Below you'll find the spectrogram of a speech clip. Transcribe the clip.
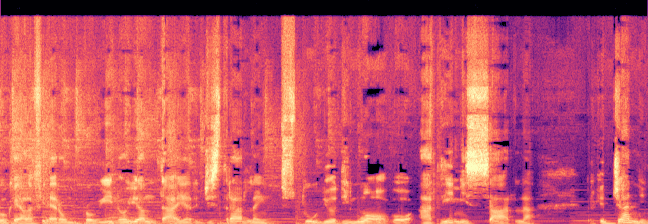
Appartengo, che alla fine era un provino, io andai a registrarla in studio di nuovo, a rimissarla, perché Gianni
